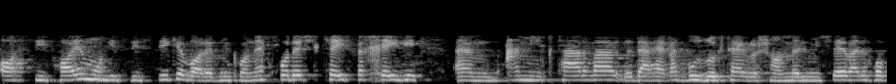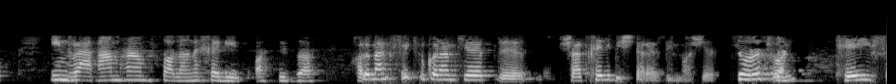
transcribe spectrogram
آسیب های محیط زیستی که وارد می‌کنه خودش کیف خیلی عمیقتر و در حقیقت بزرگتر رو شامل میشه. ولی خب این رقم هم سالانه خیلی آسیب زاست. حالا من فکر می‌کنم که شاید خیلی بیشتر از این باشه. درسته. چون طیف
